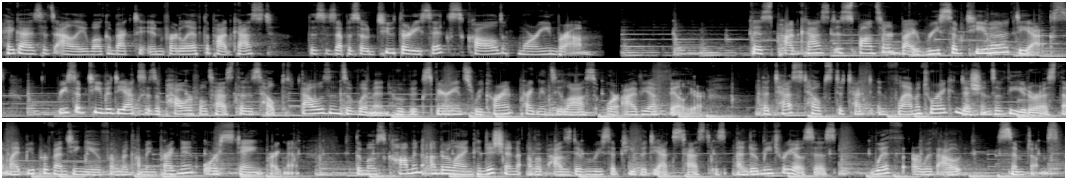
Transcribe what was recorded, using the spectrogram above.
Hey guys, it's Ali. Welcome back to Infertile AF, the podcast. This is episode 236 called Maureen Brown. This podcast is sponsored by Receptiva DX. Receptiva DX is a powerful test that has helped thousands of women who have experienced recurrent pregnancy loss or IVF failure. The test helps detect inflammatory conditions of the uterus that might be preventing you from becoming pregnant or staying pregnant. The most common underlying condition of a positive Receptiva DX test is endometriosis with or without symptoms.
